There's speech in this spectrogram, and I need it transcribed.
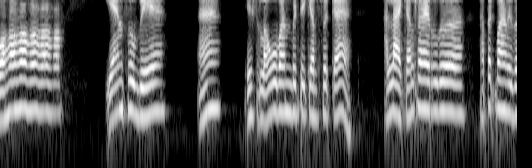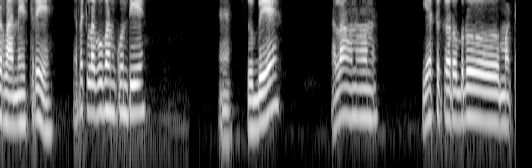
ಓಹೋ ಏನು ಸುಬ್ಬಿ ಹಾಂ ಇಷ್ಟು ಲವ್ ಬಂದ್ಬಿಟ್ಟು ಕೆಲಸಕ್ಕೆ? ಅಲ್ಲ, ಕೆಲಸ ಇರೋದು ಹತ್ತಕ್ಕೆ ಬಂದಿದ್ರಲ್ಲ ಮೇಸ್ತ್ರಿ? ಅದಕ್ಕೆ ಲಘು ಬಂದು ಕುಂತಿ? ಹಾಂ ಸುಬ್ಬಿ ಅಲ್ಲ, ಅವನು ಅವನು. ಎಷ್ಟು ಕರೆದ್ರು ಮಕ್ಕ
